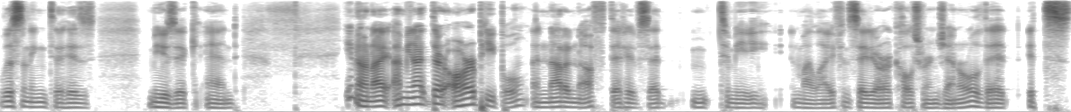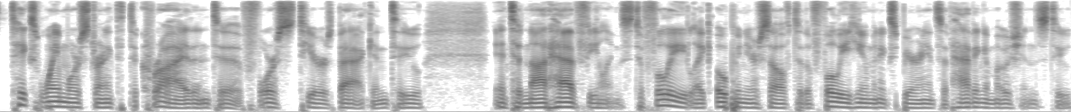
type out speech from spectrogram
listening to his music and you know, and I, I mean, I, there are people, and not enough, that have said to me in my life and say to our culture in general that it takes way more strength to cry than to force tears back and to and to not have feelings to fully like open yourself to the fully human experience of having emotions to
